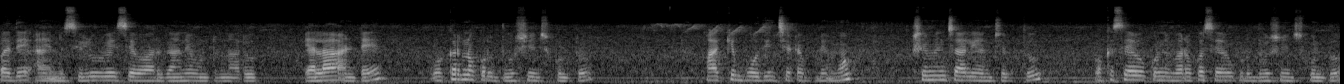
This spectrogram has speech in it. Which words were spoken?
పదే ఆయన సిలువ వేసేవారుగానే ఉంటున్నారు. ఎలా అంటే ఒకరినొకరు దూషించుకుంటూ వాక్యం బోధించేటప్పుడేమో క్షమించాలి అని చెప్తూ ఒక సేవకుడిని మరొక సేవకుడు దూషించుకుంటూ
